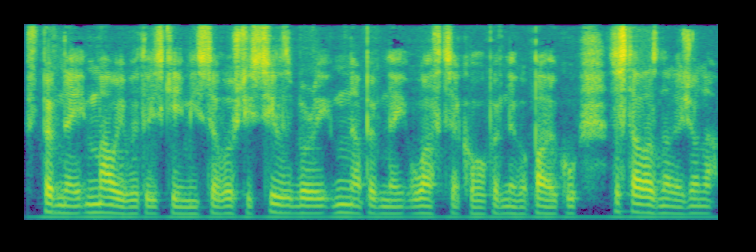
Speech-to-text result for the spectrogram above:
w pewnej małej brytyjskiej miejscowości Salisbury na pewnej ławce koło pewnego parku została znaleziona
